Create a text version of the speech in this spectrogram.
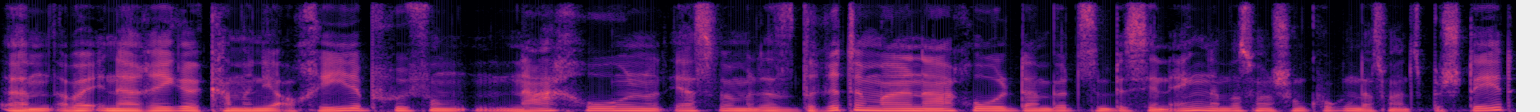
Ähm, aber in der Regel kann man ja auch Redeprüfungen nachholen. Und erst wenn man das dritte Mal nachholt, dann wird es ein bisschen eng. Dann muss man schon gucken, dass man es besteht.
